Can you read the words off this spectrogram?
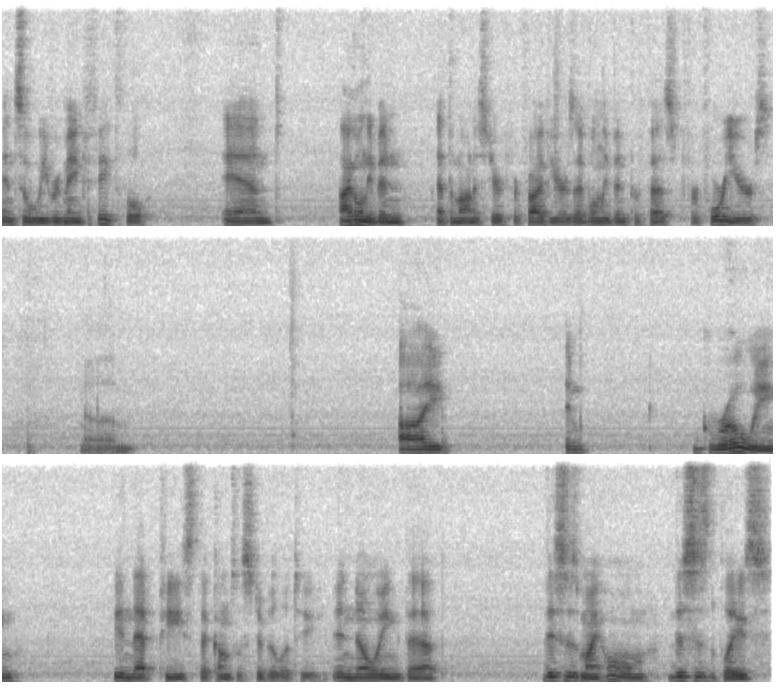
and so we remained faithful. And I've only been at the monastery for five years. I've only been professed for four years. Um, I am growing in that peace that comes with stability, in knowing that this is my home, this is the place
